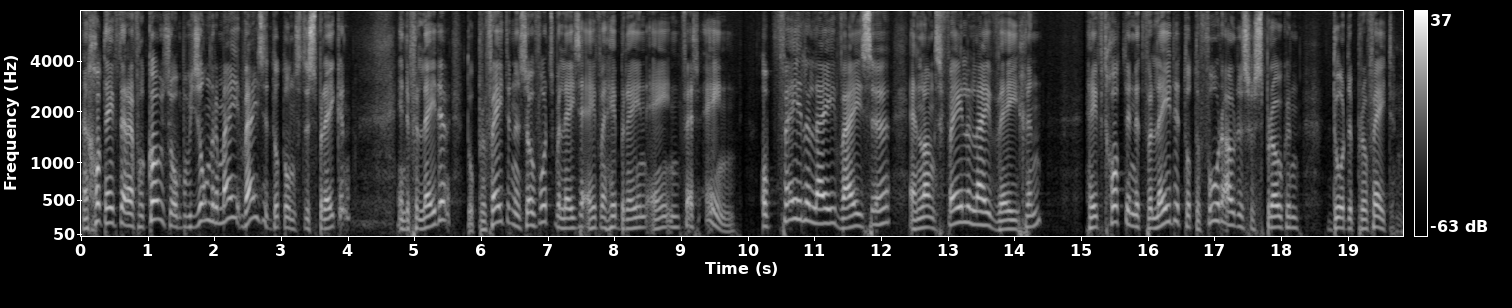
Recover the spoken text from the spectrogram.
En God heeft ervoor gekozen om op bijzondere wijze tot ons te spreken. In het verleden, door profeten enzovoorts. We lezen even Hebreeën 1, vers 1. Op velelei wijze en langs velelei wegen heeft God in het verleden tot de voorouders gesproken door de profeten.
